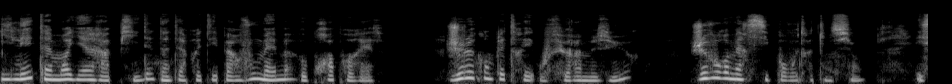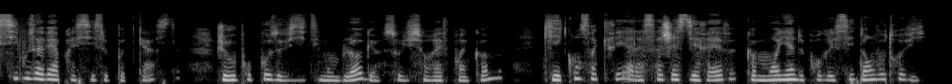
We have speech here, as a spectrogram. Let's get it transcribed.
Il est un moyen rapide d'interpréter par vous-même vos propres rêves. Je le compléterai au fur et à mesure. Je vous remercie pour votre attention et si vous avez apprécié ce podcast, je vous propose de visiter mon blog solutionrêve.com qui est consacré à la sagesse des rêves comme moyen de progresser dans votre vie.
